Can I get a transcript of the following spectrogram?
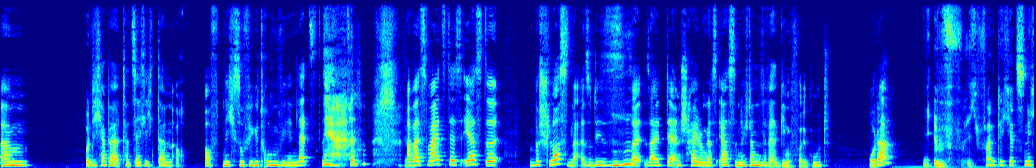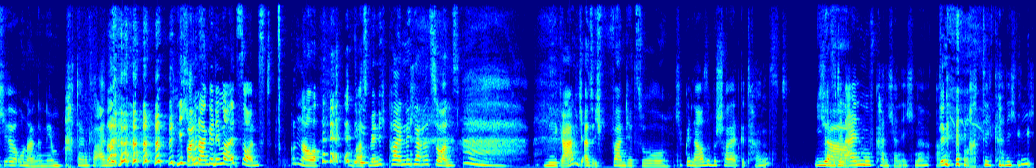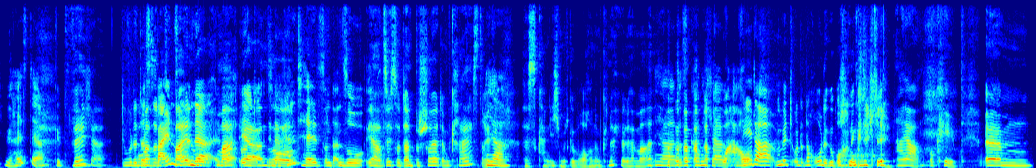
Ähm, und ich habe ja tatsächlich dann auch oft nicht so viel getrunken wie in den letzten Jahren. Aber es war jetzt das erste beschlossene, also dieses seit, seit der Entscheidung, das erste nüchterne Silvester ging voll gut. Oder? Ich fand dich jetzt nicht äh, unangenehm. Ach, danke, Anne. nicht unangenehmer als sonst. Genau. Warst mir nicht peinlicher als sonst. Nee, gar nicht. Also ich fand jetzt so. Ich habe genauso bescheuert getanzt. Ja. Also den einen Move kann ich ja nicht, ne? Ach, den kann ich nicht. Wie heißt der? Gibt's? Welcher? Wo du Wo das, so das Bein, so Bein in der, in, der, und ja, in so- der Hand hältst und dann so. Ja, und sich so dann bescheuert im Kreis drehen. Ja. Das kann ich mit gebrochenem Knöchel, hör mal. Ja, das kann ich ja Wow. weder mit oder noch ohne gebrochenen Knöchel. Ah ja, okay. Ähm,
